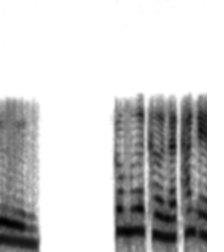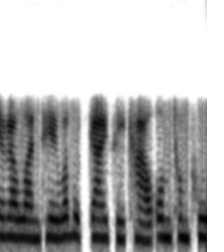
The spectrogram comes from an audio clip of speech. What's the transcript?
อื่น ก็เมื่อเธอและท่านเอราวัณเทวบุตรกายสีขาวอมชมพู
